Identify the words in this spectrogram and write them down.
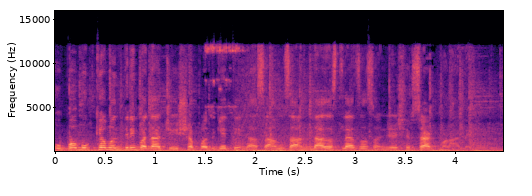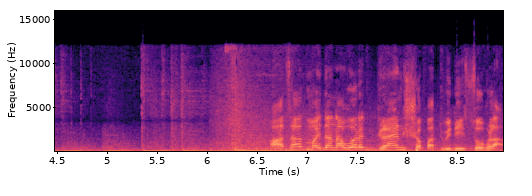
उपमुख्यमंत्री पदाची शपथ घेतील असा आमचा अंदाज असल्याचं संजय शिरसाट म्हणाले. आझाद मैदानावर ग्रँड शपथविधी सोहळा.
